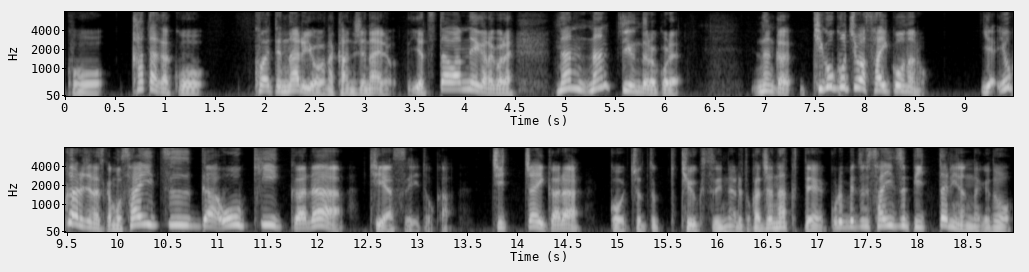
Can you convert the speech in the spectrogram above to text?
こう肩がこうこうやってなるような感じじゃないの。いや伝わんねえからこれ。なんなんて言うんだろうこれ。なんか着心地は最高なの。いやよくあるじゃないですか。もうサイズが大きいから着やすいとか。ちっちゃいからこうちょっと窮屈になるとかじゃなくてこれ別にサイズぴったりなんだけど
